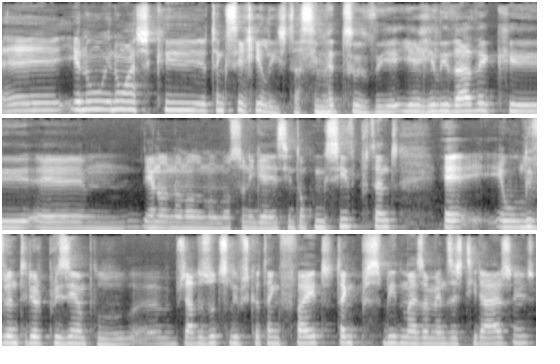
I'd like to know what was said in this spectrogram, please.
Uh, eu, não, eu não acho que eu tenho que ser realista acima de tudo e, e a realidade é que uh, eu não, não, não, não, sou ninguém assim tão conhecido portanto é, o livro anterior, por exemplo, já dos outros livros que eu tenho feito, tenho percebido mais ou menos as tiragens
